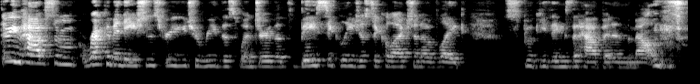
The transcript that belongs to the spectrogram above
there you have some recommendations for you to read this winter that's basically just a collection of like spooky things that happen in the mountains.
